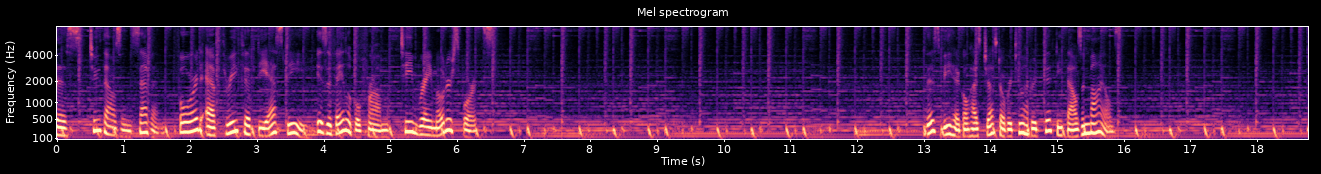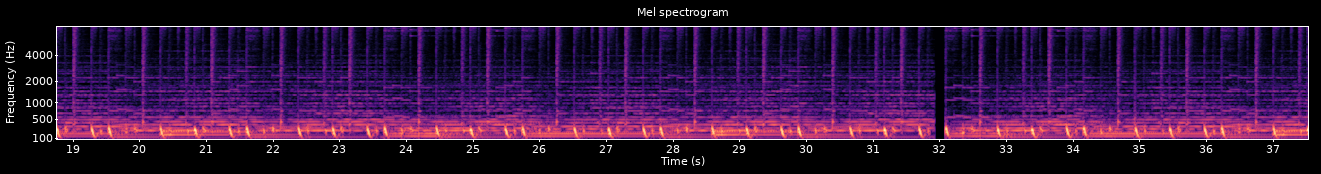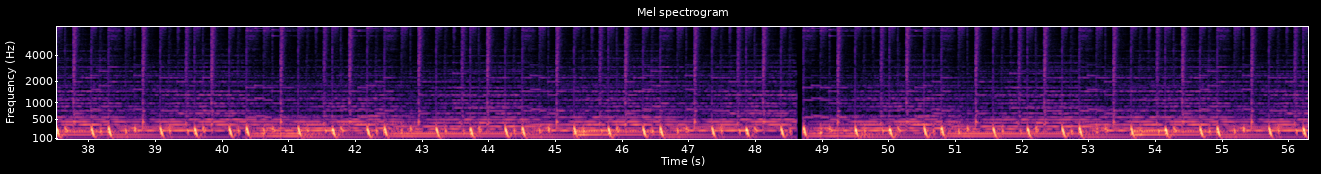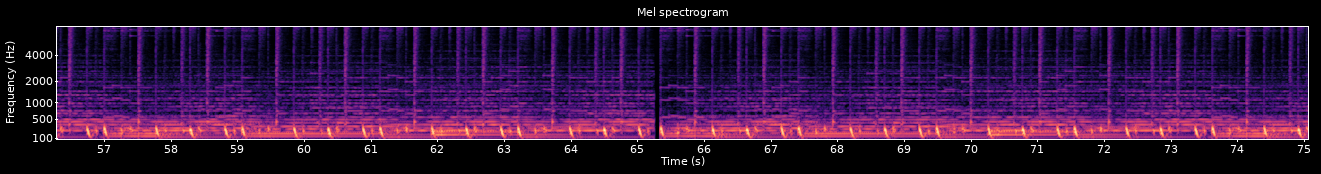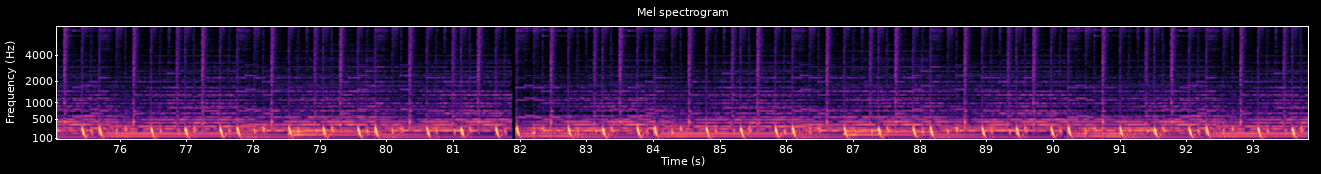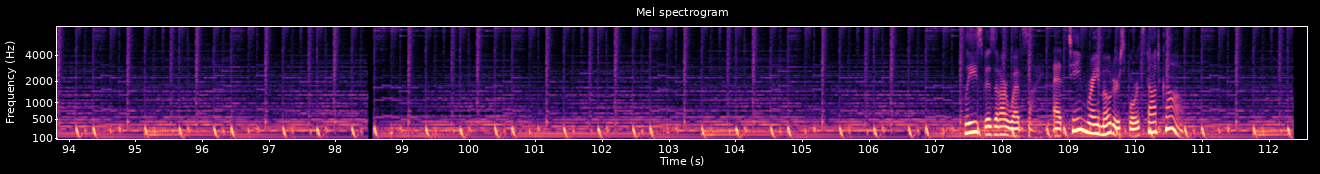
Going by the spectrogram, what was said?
This 2007 Ford F-350 SD is available from Team Ray Motorsports. This vehicle has just over 250,000 miles. Please visit our website at teamraymotorsports.com.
